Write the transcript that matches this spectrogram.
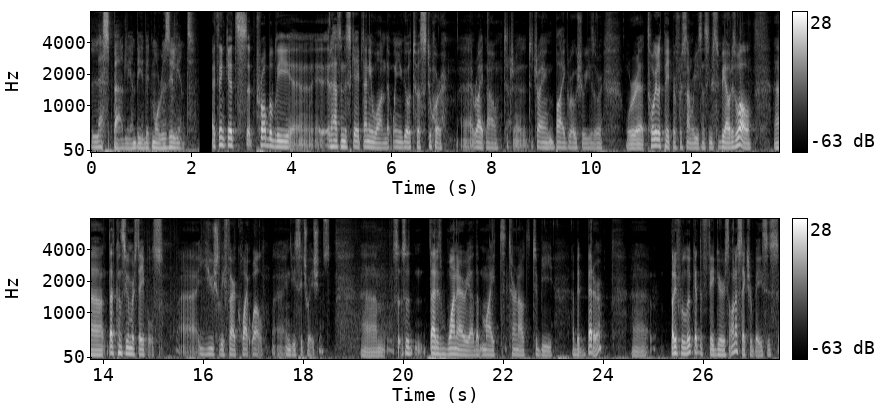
less badly and be a bit more resilient? I think it's probably uh, it hasn't escaped anyone that when you go to a store uh, right now to try, to try and buy groceries or or uh, toilet paper for some reason seems to be out as well. Uh, that consumer staples uh, usually fare quite well uh, in these situations. Um, so, so, that is one area that might turn out to be a bit better. Uh, but if we look at the figures on a sector basis,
